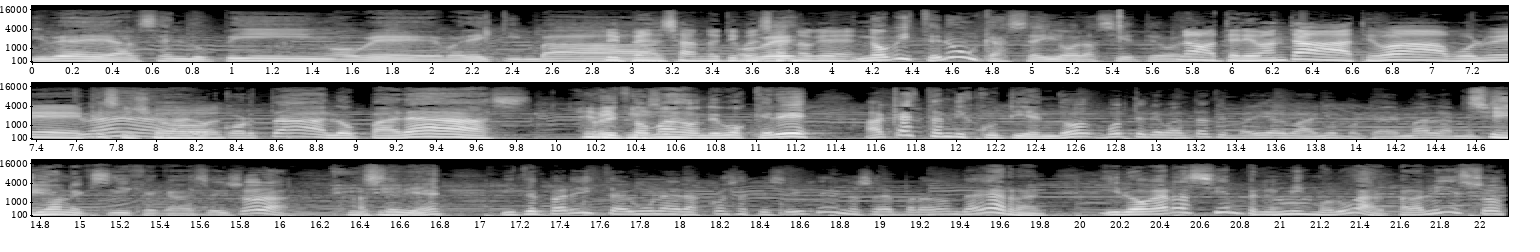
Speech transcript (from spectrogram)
y ve Arsène Lupin o ve Breaking Bad. Estoy pensando, estoy pensando que- No viste nunca seis horas, siete horas. no, te levantás, te vas, volvés, qué sé Claro, yo. cortás, lo parás, Es retomás donde vos querés. Acá están discutiendo, vos te levantaste para ir al baño, porque además la Sí. misión exige cada seis horas, Y hace sí. bien, y te perdiste alguna de las cosas que se dijeron y no sabes para dónde agarran. Y lo agarrás siempre en el mismo lugar. Para mí eso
